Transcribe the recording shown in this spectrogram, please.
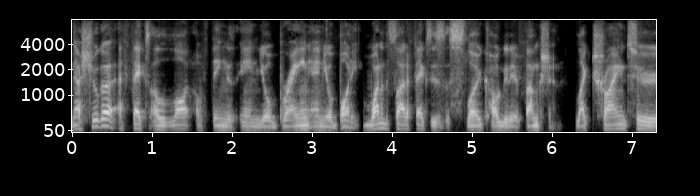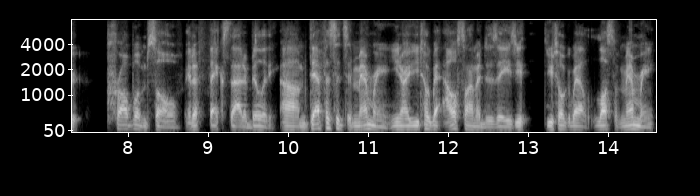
Now, sugar affects a lot of things in your brain and your body. One of the side effects is slow cognitive function, like trying to problem solve. It affects that ability. Um, deficits in memory. You know, you talk about Alzheimer's disease. You you talk about loss of memory.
